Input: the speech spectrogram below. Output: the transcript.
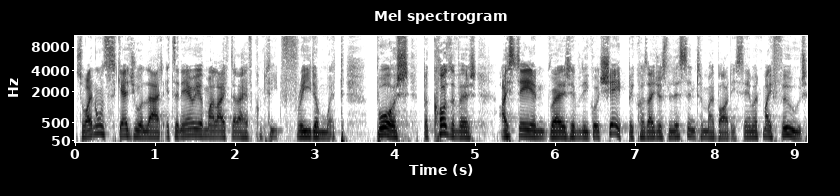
So I don't schedule that. It's an area of my life that I have complete freedom with. But because of it, I stay in relatively good shape because I just listen to my body. Same with my food.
